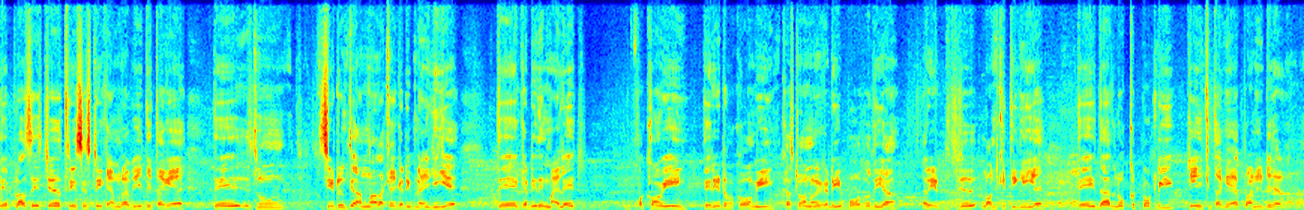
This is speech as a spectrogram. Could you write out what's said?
ਤੇ ਪਲੱਸ ਇਸ ਚ 360 ਕੈਮਰਾ ਵੀ ਦਿੱਤਾ ਗਿਆ ਹੈ ਤੇ ਇਸ ਨੂੰ ਸੀਟ ਨੂੰ ਧਿਆਨ ਨਾਲ ਰੱਖ ਕੇ ਗੱਡੀ ਬਣਾਈ ਗਈ ਹੈ ਤੇ ਗੱਡੀ ਦੀ ਮਾਈਲੇਜ ਪੱਖੋਂ ਵੀ ਤੇ ਰੇਟ ਪੱਖੋਂ ਵੀ ਕਸਟਮਰ ਨੂੰ ਇਹ ਗੱਡੀ ਬਹੁਤ ਵਧੀਆ ਰੇਟ 'ਚ ਲਾਂਚ ਕੀਤੀ ਗਈ ਹੈ ਤੇ ਇਹਦਾ ਲੁੱਕ ਟੋਟਲੀ ਚੇਂਜ ਕੀਤਾ ਗਿਆ ਹੈ ਪੁਰਾਣੀ ਡਿਜ਼ਾਈਨ ਨਾਲ।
